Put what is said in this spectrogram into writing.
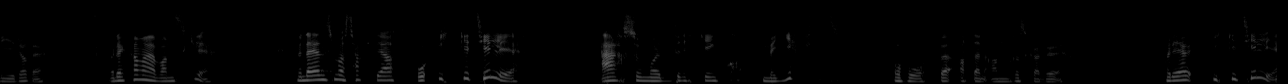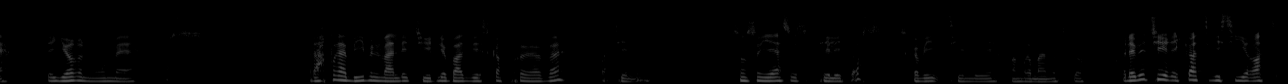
videre. Og det kan være vanskelig. Men det er en som har sagt det at å ikke tilgi er som å drikke en kopp med gift og håpe at den andre skal dø. For det å ikke tilgi, det gjør noe med oss. Og Derfor er Bibelen veldig tydelig på at vi skal prøve å tilgi. Sånn som Jesus har tilgitt oss, skal vi tilgi andre mennesker. Og Det betyr ikke at vi sier at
